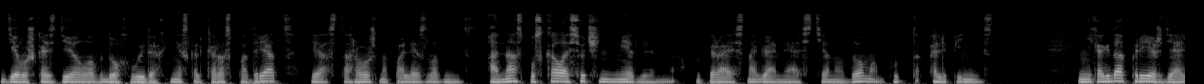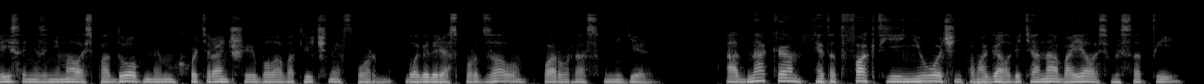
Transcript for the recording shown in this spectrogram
Девушка сделала вдох-выдох несколько раз подряд и осторожно полезла вниз. Она спускалась очень медленно, упираясь ногами о стену дома, будто альпинист. Никогда прежде Алиса не занималась подобным, хоть раньше и была в отличной форме, благодаря спортзалу пару раз в неделю. Однако этот факт ей не очень помогал, ведь она боялась высоты.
